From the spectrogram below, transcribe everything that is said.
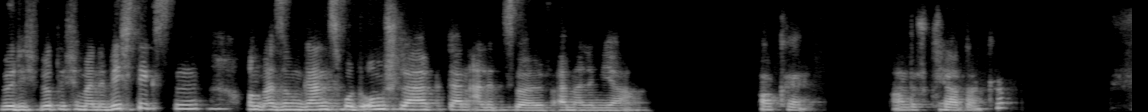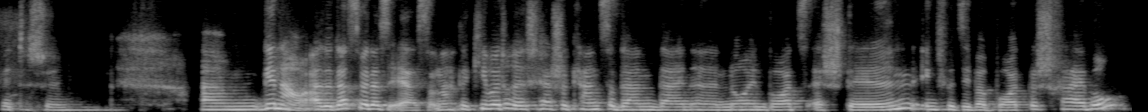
würde ich wirklich für meine wichtigsten und also einen ganz Rundumschlag dann alle zwölf, einmal im Jahr. Okay, alles klar, ja. danke. Bitteschön. Ähm, genau, also das wäre das Erste. Und nach der Keyword-Recherche kannst du dann deine neuen Boards erstellen, inklusive Bordbeschreibung.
